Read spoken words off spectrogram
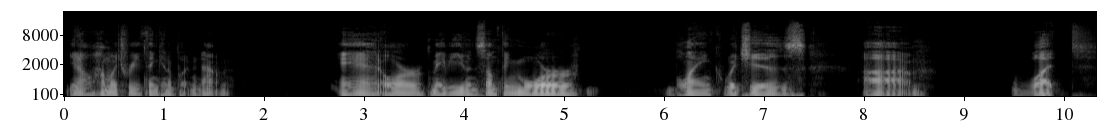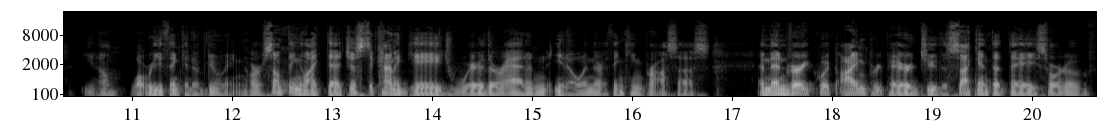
you know, how much were you thinking of putting down? And, or maybe even something more blank, which is, um, what, you know, what were you thinking of doing or something like that, just to kind of gauge where they're at and, you know, in their thinking process. And then very quick, I'm prepared to the second that they sort of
